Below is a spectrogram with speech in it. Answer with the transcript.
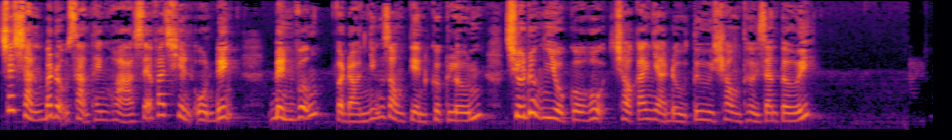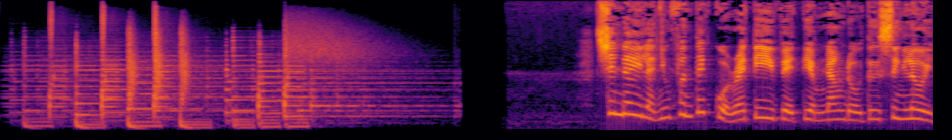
chắc chắn bất động sản Thanh Hóa sẽ phát triển ổn định, bền vững và đón những dòng tiền cực lớn, chứa đựng nhiều cơ hội cho các nhà đầu tư trong thời gian tới. Trên đây là những phân tích của Reti về tiềm năng đầu tư sinh lời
